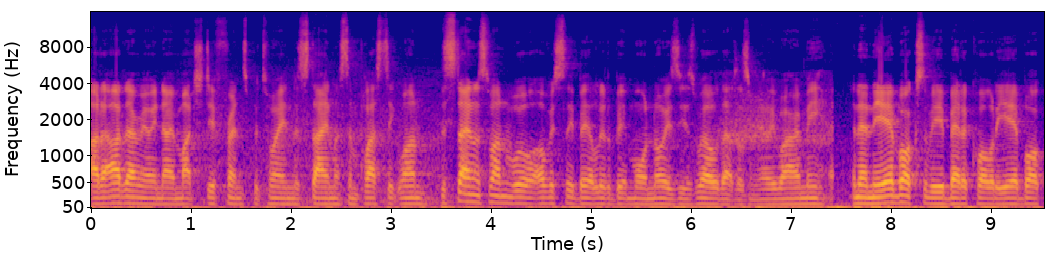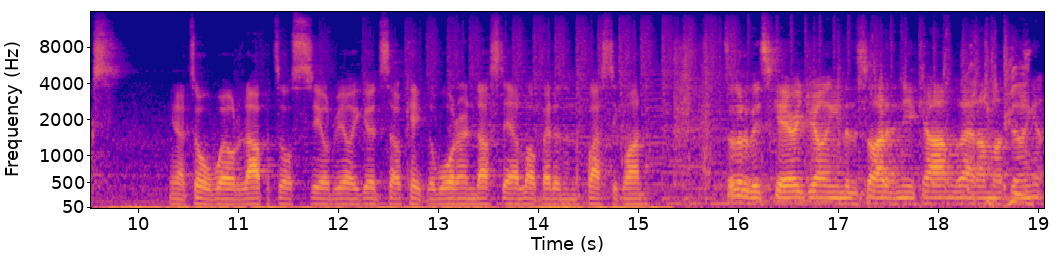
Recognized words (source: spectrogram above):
I don't, really know much difference between the stainless and plastic one. The stainless one will obviously be a little bit more noisy as well. That doesn't really worry me. And then the airbox will be a better quality airbox. You know, it's all welded up. It's all sealed really good, so it'll keep the water and dust out a lot better than the plastic one. It's a little bit scary drilling into the side of the new car. I'm glad I'm not doing it.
